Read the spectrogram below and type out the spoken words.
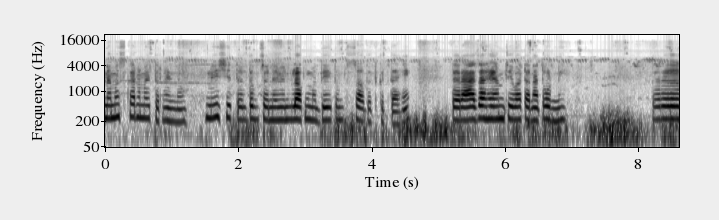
नमस्कार मैत्रिणींनो मी शीतल तुमचं नवीन ब्लॉगमध्ये तुमचं स्वागत करत आहे. तर आज आहे आमची वाटाणा तोडणी. तर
